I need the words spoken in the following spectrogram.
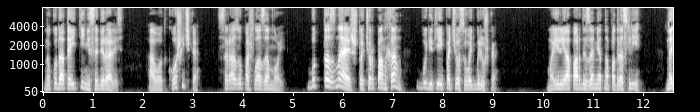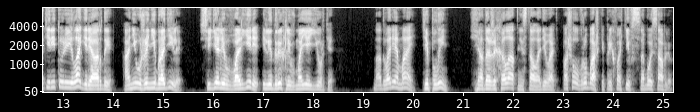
но куда-то идти не собирались, а вот кошечка сразу пошла за мной, будто знает, что Чорпан-хан будет ей почесывать брюшко. Мои леопарды заметно подросли. На территории лагеря Орды они уже не бродили, сидели в вольере или дрыхли в моей юрте. На дворе май, теплынь. Я даже халат не стал одевать, пошел в рубашке, прихватив с собой саблю.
